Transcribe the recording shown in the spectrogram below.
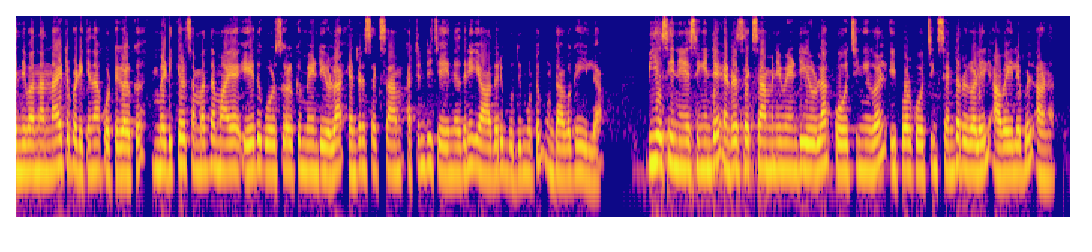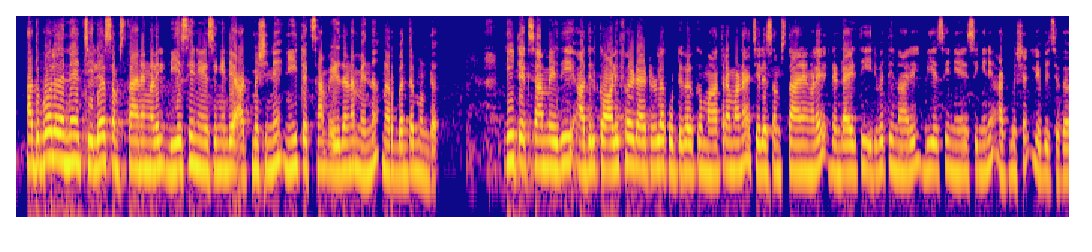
എന്നിവ നന്നായിട്ട് പഠിക്കുന്ന കുട്ടികൾക്ക് മെഡിക്കൽ സംബന്ധമായ ഏത് കോഴ്സുകൾക്കും വേണ്ടിയുള്ള എൻട്രൻസ് എക്സാം അറ്റൻഡ് ചെയ്യുന്നതിന് യാതൊരു ബുദ്ധിമുട്ടും ഉണ്ടാവുകയില്ല. ബി എസ് സി നഴ്സിംഗിന്റെ എൻട്രൻസ് എക്സാമിന് വേണ്ടിയുള്ള കോച്ചിങ്ങുകൾ ഇപ്പോൾ കോച്ചിംഗ് സെന്ററുകളിൽ അവൈലബിൾ ആണ്. അതുപോലെ തന്നെ ചില സംസ്ഥാനങ്ങളിൽ ബി എസ് സി നഴ്സിംഗിന്റെ അഡ്മിഷന് നീറ്റ് എക്സാം എഴുതണമെന്ന് നിർബന്ധമുണ്ട്. നീറ്റ് എക്സാം എഴുതി അതിൽ ക്വാളിഫൈഡ് ആയിട്ടുള്ള കുട്ടികൾക്ക് മാത്രമാണ് ചില സംസ്ഥാനങ്ങളിൽ രണ്ടായിരത്തി ഇരുപത്തിനാലിൽ ബി എസ് സി നഴ്സിംഗിന് അഡ്മിഷൻ ലഭിച്ചത്.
